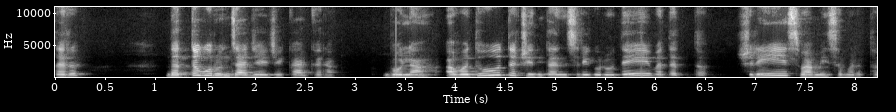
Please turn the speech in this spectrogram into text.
तर दत्तगुरूंचा जय जयकार करा. बोला अवधूत चिंतन श्री गुरुदेव दत्त. श्री स्वामी समर्थ.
